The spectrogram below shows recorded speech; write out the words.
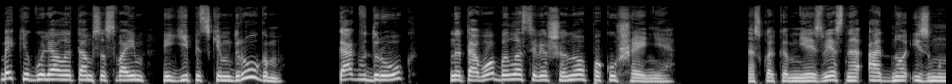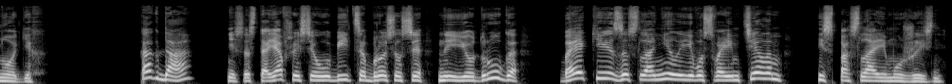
Бекки гуляла там со своим египетским другом, как вдруг на того было совершено покушение. Насколько мне известно, одно из многих. Когда несостоявшийся убийца бросился на ее друга, Бекки заслонила его своим телом и спасла ему жизнь.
